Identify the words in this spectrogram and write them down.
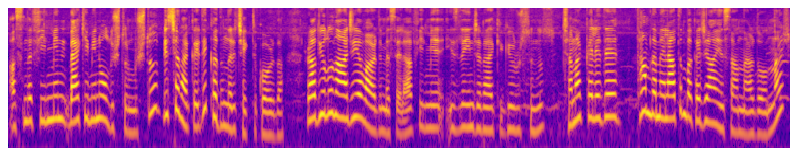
aslında filmin bel kemiğini oluşturmuştu. Biz Çanakkale'de kadınları çektik orada. Radyolu Naciye vardı mesela. Filmi izleyince belki görürsünüz. Çanakkale'de tam da Melahat'ın bakacağı insanlardı onlar.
